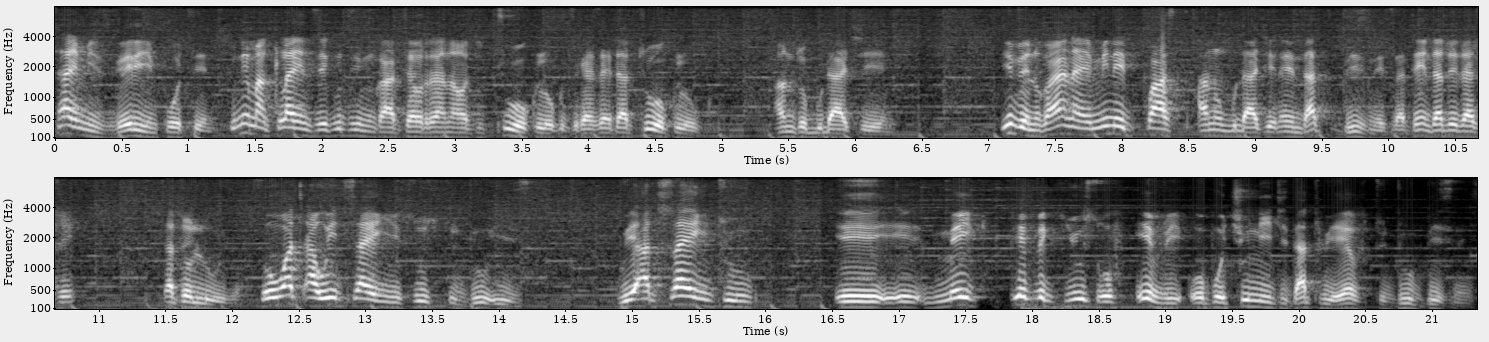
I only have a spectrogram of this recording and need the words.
Time is very important kune maclients ekuti mukataurirana kuti 2 o'clock dzikasaita 2 o'clock anotobuda achienda even ukauya naye minute past anobuda achienda and that's business ateni tatoita se tatoluza so what are we trying isusu to do is we are trying to uh, make perfect use of every opportunity that we have to do business.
